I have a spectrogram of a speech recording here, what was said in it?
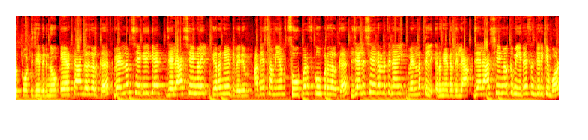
റിപ്പോർട്ട് ചെയ്തിരുന്നു. എയർ ടാങ്കറുകൾക്ക് വെള്ളം ശേഖരിക്കാൻ ജലാശയങ്ങളിൽ ഇറങ്ങേണ്ടി വരും. അതേസമയം സൂപ്പർ സ്കൂപ്പറുകൾക്ക് ജലശേഖരണത്തിനായി വെള്ളത്തിൽ ഇറങ്ങേണ്ടതില്ല. ജലാശയങ്ങൾക്ക് മീതെ സഞ്ചരിക്കുമ്പോൾ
